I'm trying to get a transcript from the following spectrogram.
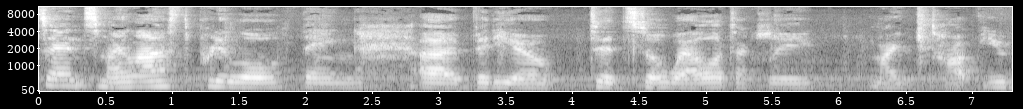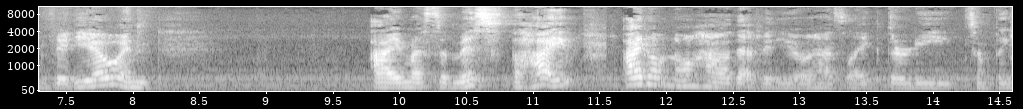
since my last Pretty Little Thing uh, video did so well, it's actually my top viewed video and I must have missed the hype. I don't know how that video has like 30 something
